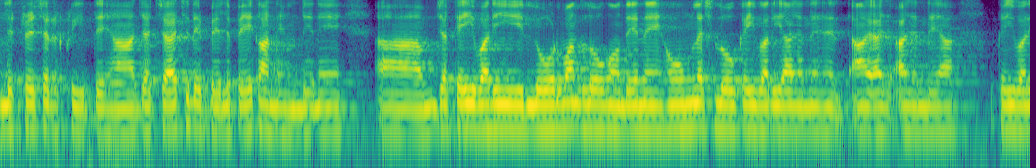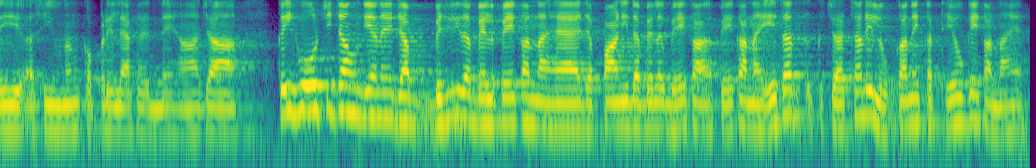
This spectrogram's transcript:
ਲਿਟਰੇਚਰ ਖਰੀਦਦੇ ਹਾਂ ਜਾਂ ਚਰਚ ਦੇ ਬਿੱਲ ਪੇ ਕਰਨੇ ਹੁੰਦੇ ਨੇ ਜਾਂ ਕਈ ਵਾਰੀ ਲੋੜਵੰਦ ਲੋਕ ਆਉਂਦੇ ਨੇ ਹੋਮਲੈਸ ਲੋਕ ਕਈ ਵਾਰੀ ਆ ਜਾਂਦੇ ਨੇ, ਆ ਆ ਜਾਂਦੇ ਆ। ਕਈ ਵਾਰੀ ਅਸੀਂ ਉਹਨਾਂ ਨੂੰ ਕੱਪੜੇ ਲੈ ਕੇ ਦਿੰਦੇ ਹਾਂ ਜਾਂ ਕਈ ਹੋਰ ਚੀਜ਼ਾਂ ਹੁੰਦੀਆਂ ਨੇ, ਜਾਂ ਬਿਜਲੀ ਦਾ ਬਿੱਲ ਪੇ ਕਰਨਾ ਹੈ ਜਾਂ ਪਾਣੀ ਦਾ ਬਿੱਲ ਪੇ ਕਰਨਾ ਹੈ, ਇਹ ਤਾਂ ਚਰਚਾਂ ਦੇ ਲੋਕਾਂ ਨੇ ਇਕੱਠੇ ਹੋ ਕੇ ਕਰਨਾ ਹੈ।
